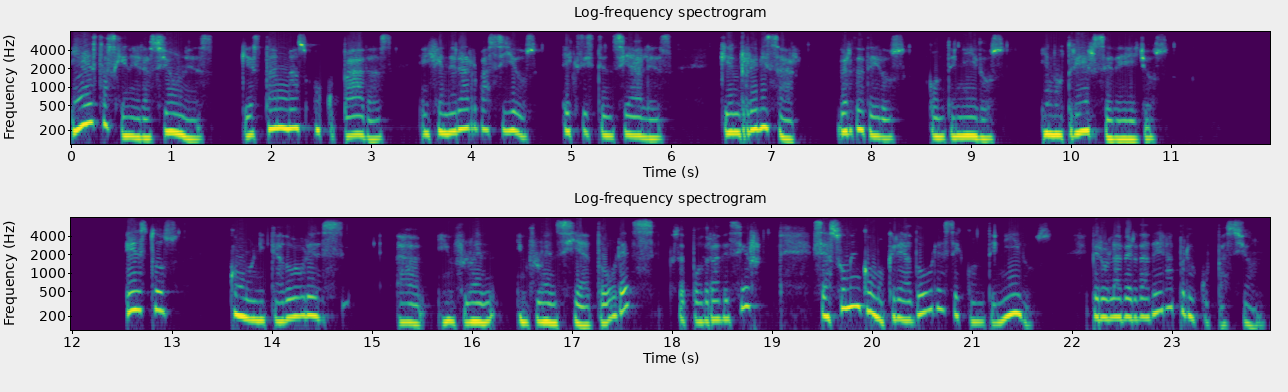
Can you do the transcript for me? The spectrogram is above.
Y estas generaciones que están más ocupadas en generar vacíos existenciales que en revisar verdaderos contenidos y nutrirse de ellos. Estos comunicadores ah, influenciadores, se podrá decir. Se asumen como creadores de contenidos, pero la verdadera preocupación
